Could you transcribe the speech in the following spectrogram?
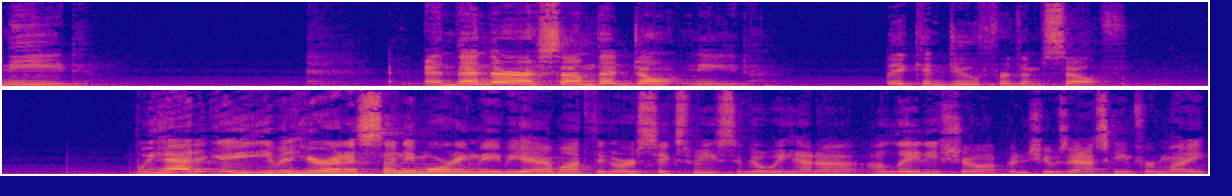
need. And then there are some that don't need. They can do for themselves. We had, even here on a Sunday morning, maybe a month ago or six weeks ago, we had a, a lady show up and she was asking for money.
